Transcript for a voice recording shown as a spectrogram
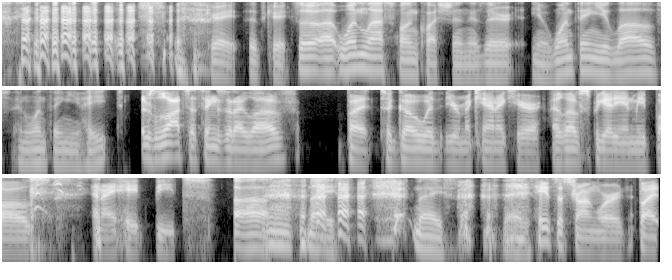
That's great. That's great. So, uh, one last fun question: Is there, you know, one thing you love and one thing you hate? There's lots of things that I love, but to go with your mechanic here, I love spaghetti and meatballs, and I hate beets. Uh, nice, nice, nice. Hate's a strong word, but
